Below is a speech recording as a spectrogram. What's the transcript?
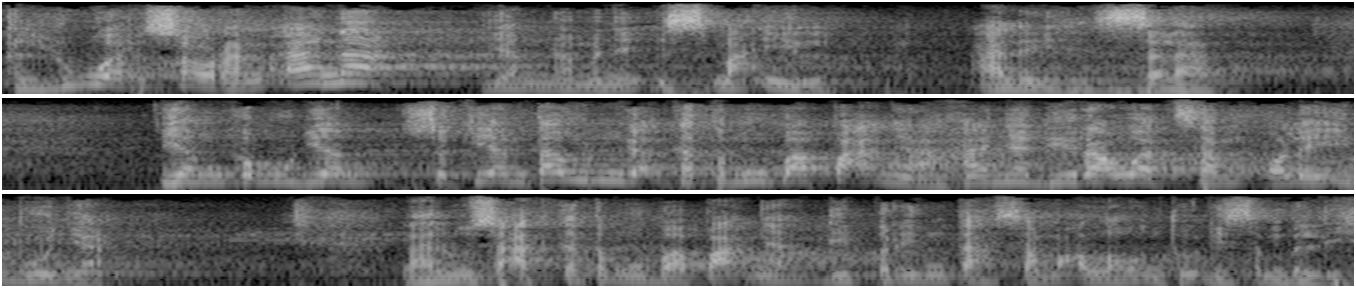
keluar seorang anak yang namanya Ismail alaihissalam. Yang kemudian sekian tahun nggak ketemu bapaknya, hanya dirawat sama oleh ibunya. Lalu saat ketemu bapaknya diperintah sama Allah untuk disembelih.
